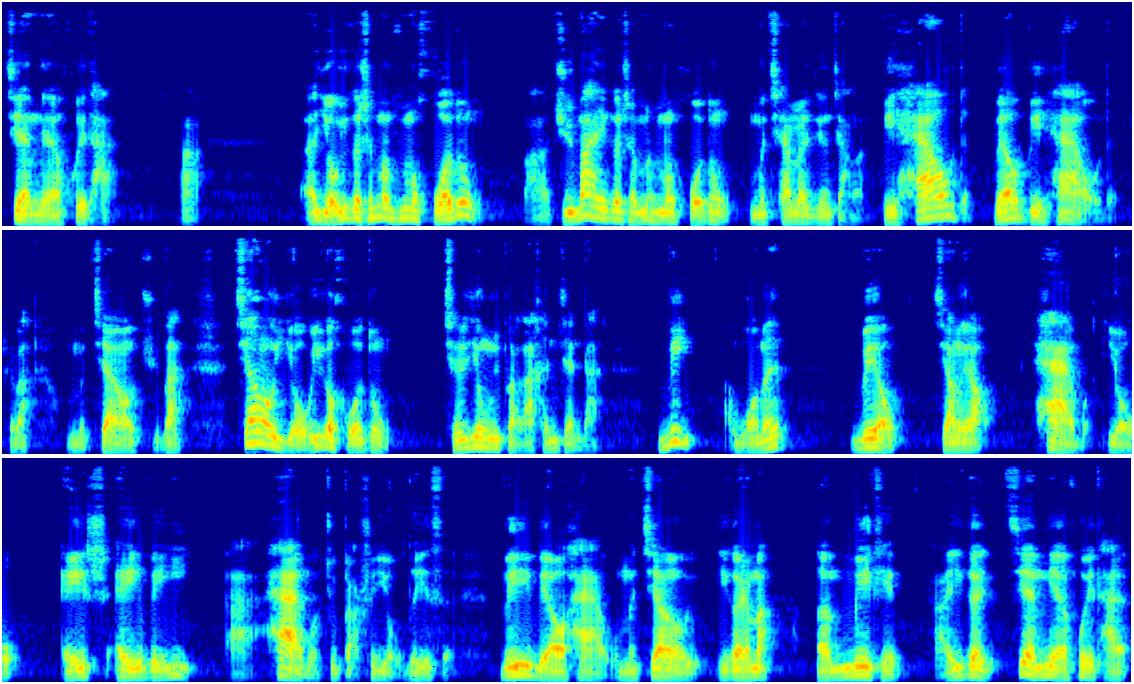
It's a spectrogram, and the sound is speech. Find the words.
见面会谈。啊呃，有一个什么什么活动啊？举办一个什么什么活动？我们前面已经讲了，be held，will be held，是吧？我们将要举办，将要有一个活动。其实英语表达很简单，we 我们 will 将要 have 有 h a v e 啊，have 就表示有的意思。We will have 我们将有一个什么 a meeting 啊，一个见面会谈。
